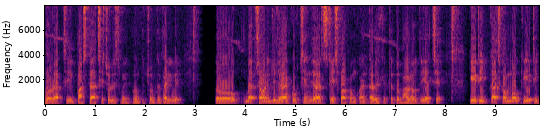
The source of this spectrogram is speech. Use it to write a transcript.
ভোর রাত্রি পাঁচটা ছেচল্লিশ মিনিট পর্যন্ত চলতে থাকবে। তো ব্যবসা বাণিজ্য যারা করছেন, যারা স্টেজ পারফর্ম করেন, তাদের ক্ষেত্রে তো ভালো হতে যাচ্ছে। ক্রিয়েটিভ কাজকর্ম creative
